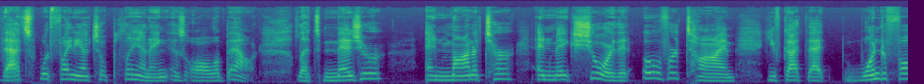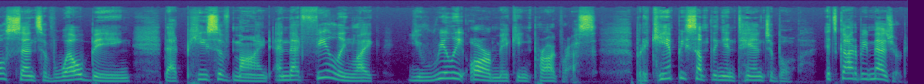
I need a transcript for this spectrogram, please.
That's what financial planning is all about. Let's measure and monitor and make sure that over time you've got that wonderful sense of well being, that peace of mind, and that feeling like you really are making progress. But it can't be something intangible, it's got to be measured.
